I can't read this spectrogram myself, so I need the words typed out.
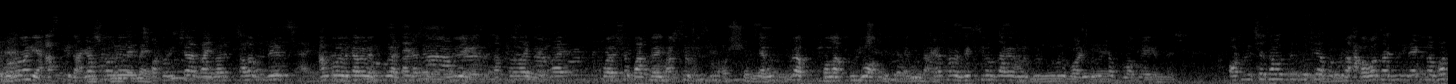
ঘটনা কি? আজকে ঢাকা শহরে অটোরিকশা ড্রাইভার চালকদের আন্দোলনের কারণে পুরো ঢাকা শহর ঘুরে গেছে তারপরে হয়তো প্রায় কয়েকশো বাস গাড়ি ভাসতে হচ্ছে এবং পুরো চলাফুল ব্লক এবং ঢাকা শহরের ম্যাক্সিমাম জায়গাগুলো গুরুত্বপূর্ণ পয়েন্টগুলো সব ব্লক গেছে অটোরিকশা চালকদের প্রতি আপনার আহ্বান থাকবে যে এক নম্বর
